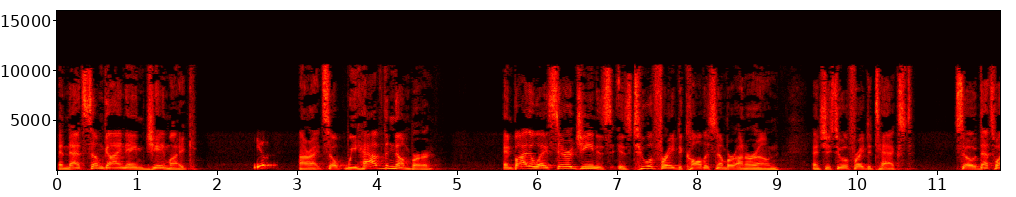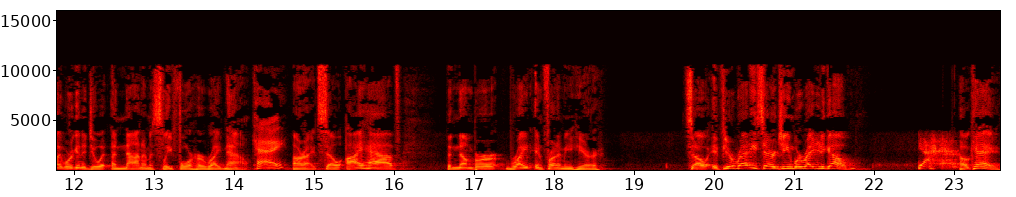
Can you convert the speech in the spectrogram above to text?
And that's some guy named J Mike. Yep. All right, so we have the number. And by the way, Sara Jean is, is too afraid to call this number on her own, and she's too afraid to text. So that's why we're going to do it anonymously for her right now. Okay. All right, so I have the number right in front of me here. So if you're ready, Sara Jean, we're ready to go. Yeah. Okay,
